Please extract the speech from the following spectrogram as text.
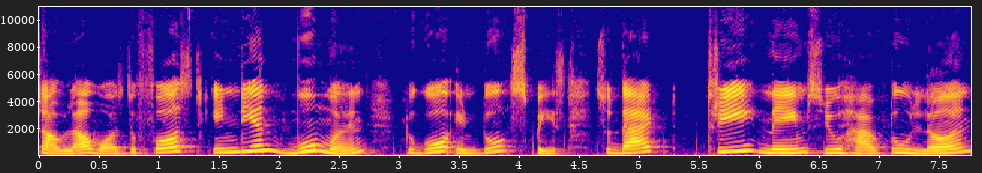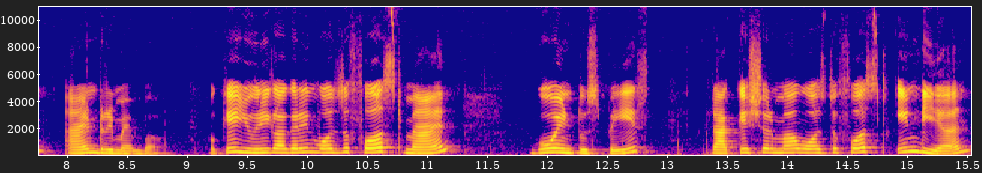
Chawla was the first Indian woman to go into space so that three names you have to learn and remember okay Yuri Gagarin was the first man to go into space. Rakesh Sharma was the first Indian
